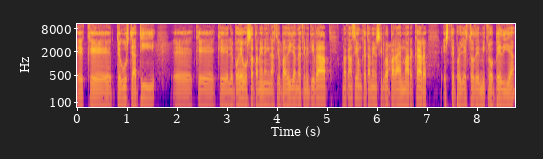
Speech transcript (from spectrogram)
eh, que te guste a ti, eh, que, que, le puede gustar también a Ignacio Padilla. En definitiva, una canción que también sirva para enmarcar este proyecto de micropedia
